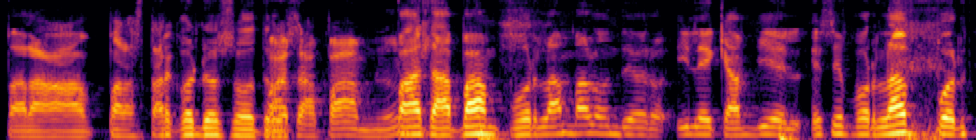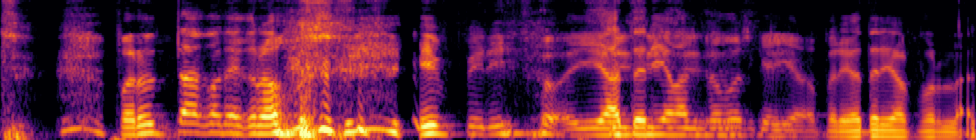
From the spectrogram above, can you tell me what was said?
para, para estar con nosotros. Patapam, ¿no? Patapam, Forlán balón de oro. Y le cambié el- ese Forlán por, por un taco de cromos infinito. Y ya Sí, tenía sí, más sí, cromos sí, que sí. yo, pero yo tenía el Forlán.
